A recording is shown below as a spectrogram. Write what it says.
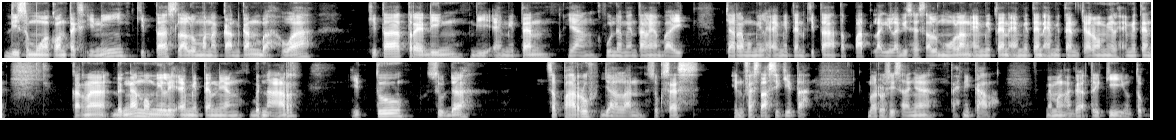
di semua konteks ini kita selalu menekankan bahwa kita trading di emiten yang fundamentalnya baik. Cara memilih emiten kita tepat. Lagi-lagi saya selalu mengulang emiten, emiten, emiten. Cara memilih emiten. Karena dengan memilih emiten yang benar, itu sudah separuh jalan sukses investasi kita. Baru sisanya teknikal. Memang agak tricky untuk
